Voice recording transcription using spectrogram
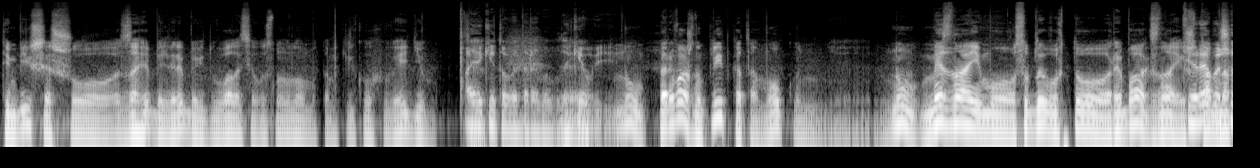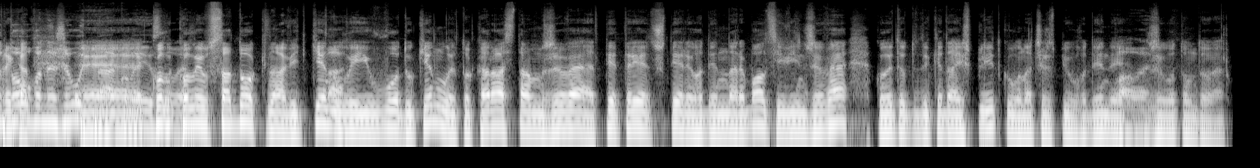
тим більше, що загибель риби відбувалася в основному там кількох видів. А Це, які то види риби були? Які... е, Ну, переважно плітка, там окунь. Ну, ми знаємо, особливо хто рибак, знає, що там, риби, що наприклад, довго не живуть, Е, коли коли, коли в садок навіть кинули і в воду кинули, то карась там живе ти 3-4 години на рибалці, він живе. Коли ти туди кидаєш плітку, вона через півгодини Плаває. животом доверху.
